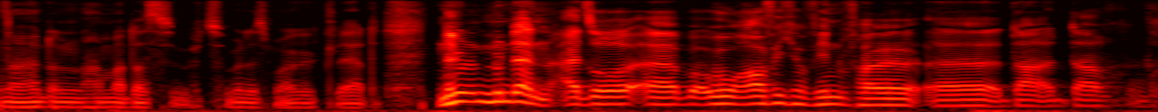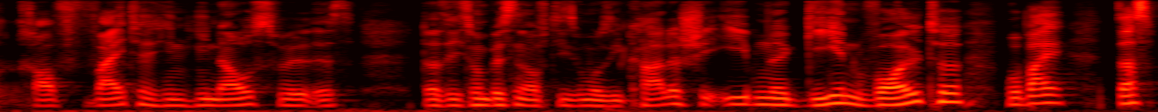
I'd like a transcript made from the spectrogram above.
Na, dann haben wir das zumindest mal geklärt. Nun, denn, also äh, worauf ich auf jeden Fall äh, da, darauf weiterhin hinaus will, ist, dass ich so ein bisschen auf diese musikalische Ebene gehen wollte. Wobei, das,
